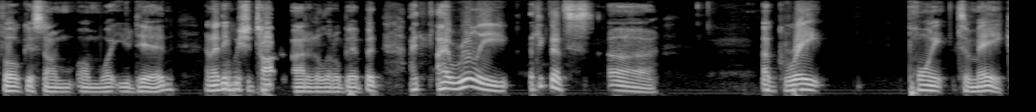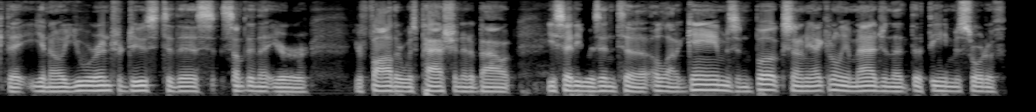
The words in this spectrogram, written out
focused on on what you did. And I think we should talk about it a little bit. But I I really I think that's uh, a great point to make that you know you were introduced to this something that your your father was passionate about you said he was into a lot of games and books i mean i can only imagine that the theme is sort of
